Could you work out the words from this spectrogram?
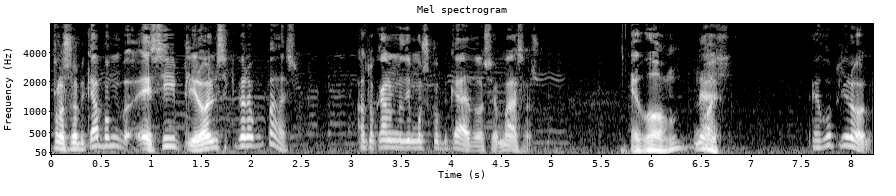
προσωπικά που- εσύ πληρώνεις εκεί πέρα που πας. Αν το κάνουμε δημοσκοπικά εδώ σε εμάς, ας πούμε. Εγώ, Ναι. όχι. Εγώ πληρώνω.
